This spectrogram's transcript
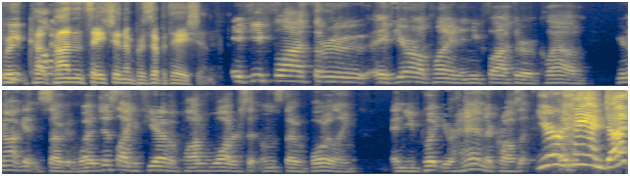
pre- fly, condensation, and precipitation. if you fly through, if you're on a plane and you fly through a cloud, you're not getting soaking wet. Just like if you have a pot of water sitting on the stove boiling and you put your hand across it. Your Hey. hand does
